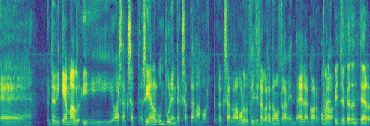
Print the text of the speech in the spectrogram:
eh, dediquem el, i, i ho has d'acceptar. O sigui, en algun punt hem d'acceptar la mort. Acceptar la mort d'un fill és una cosa molt tremenda, eh? d'acord? Home, és pitjor que, t'enter-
